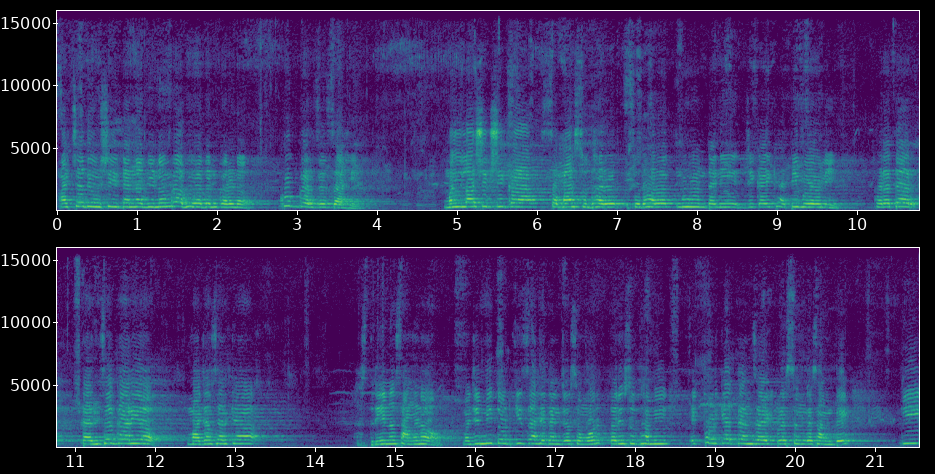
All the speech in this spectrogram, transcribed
आजच्या दिवशी त्यांना विनम्र अभिवादन करणं खूप गरजेचं आहे. महिला शिक्षिका समाज सुधारक सुधारक म्हणून त्यांनी जी काही ख्याती मिळवली खरं तर त्यांचं कार्य माझ्यासारख्या स्त्रीनं सांगणं म्हणजे मी तोडकीच आहे त्यांच्यासमोर तरी सुद्धा मी एक थोडक्यात त्यांचा एक प्रसंग सांगते की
